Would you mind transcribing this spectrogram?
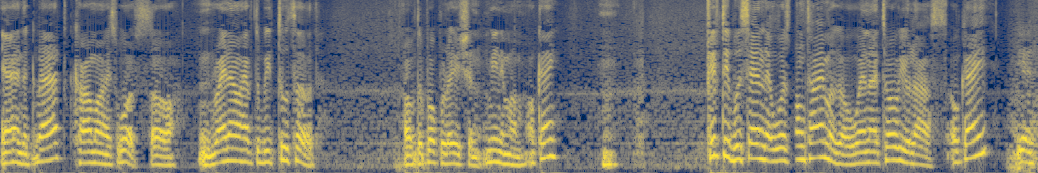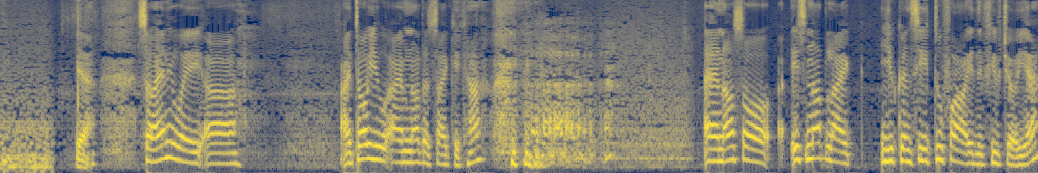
Yeah, and the bad karma is worse. So right now I have to be two-thirds of the population, minimum, okay? Hmm. 50% it was a long time ago when I told you last, okay? Yes. Yeah. So anyway, uh, I told you I'm not a psychic, huh? and also, it's not like you can see too far in the future, yeah?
